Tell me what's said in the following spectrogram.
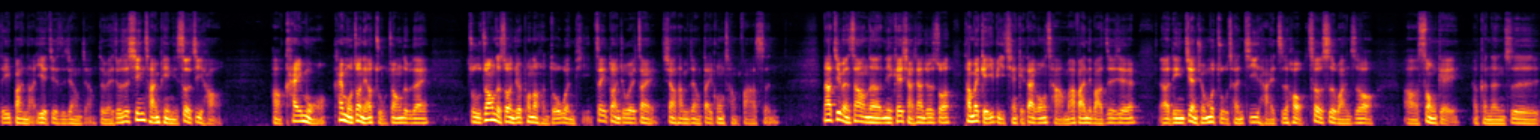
的一般啊，业界是这样讲，对不对？就是新产品你设计好，好开模，开模之后你要组装，对不对？组装的时候你就会碰到很多问题，这一段就会在像他们这样代工厂发生。那基本上呢，你可以想象，就是说，他们给一笔钱给代工厂，麻烦你把这些呃零件全部组成机台之后，测试完之后，啊、呃，送给、呃、可能是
